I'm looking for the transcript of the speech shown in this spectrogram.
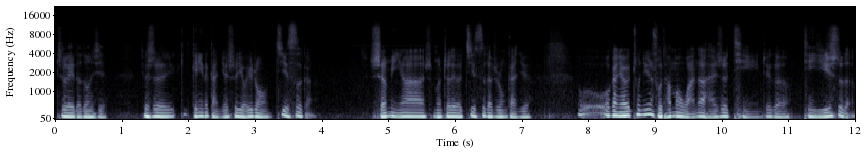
之类的东西，就是给你的感觉是有一种祭祀感，神明啊什么之类的祭祀的这种感觉。我我感觉重金属他们玩的还是挺这个挺仪式的，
